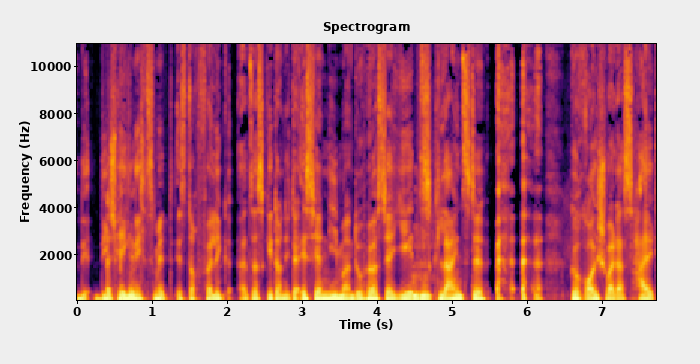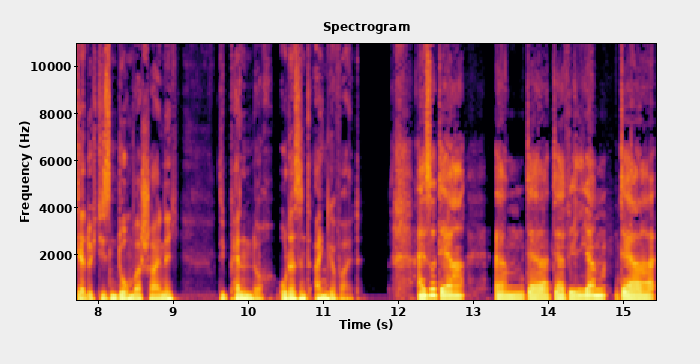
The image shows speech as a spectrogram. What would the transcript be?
die, die kriegen nichts mit, ist doch völlig, also das geht doch nicht. Da ist ja niemand. Du hörst ja jedes Mhm. kleinste Geräusch, weil das halt ja durch diesen Dom wahrscheinlich. Die pennen doch oder sind eingeweiht. Also der, ähm, der, der William, der,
